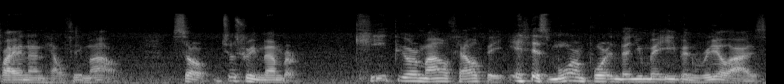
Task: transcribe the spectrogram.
by an unhealthy mouth. So just remember, keep your mouth healthy. It is more important than you may even realize.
